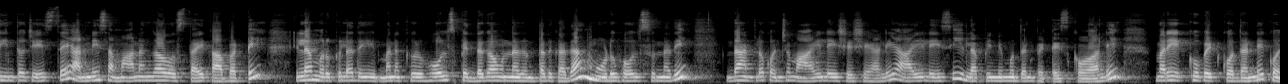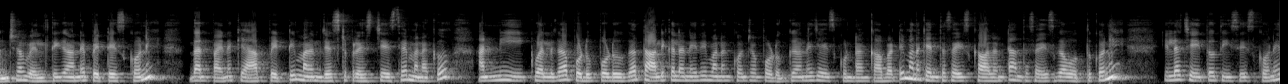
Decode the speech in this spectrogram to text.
దీంతో చేస్తే అన్నీ సమానంగా వస్తాయి కాబట్టి ఇలా మురుకులది మనకు హోల్స్ పెద్దగా ఉన్నది ఉంటుంది కదా మూడు హోల్స్ ఉన్నది. దాంట్లో కొంచెం ఆయిల్ వేసేసేయాలి. ఆయిల్ వేసి ఇలా పిండి ముద్దను పెట్టేసుకోవాలి. మరి ఎక్కువ పెట్టుకోవద్దండి కొంచెం వెల్తీగానే పెట్టేసుకొని దానిపైన క్యాప్ పెట్టి మనం జస్ట్ ప్రెస్ చేస్తే మనకు అన్నీ ఈక్వల్గా పొడుగు పొడుగుగా తాలికలు అనేది మనం కొంచెం పొడుగ్గానే చేసుకుంటాం కాబట్టి మనకు ఎంత సైజు కావాలంటే అంత సైజుగా ఒత్తుకొని ఇలా చేతితో తీసేసుకొని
